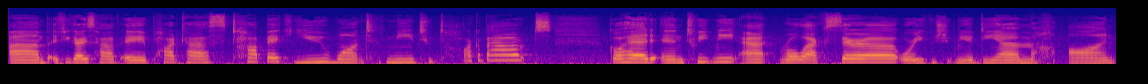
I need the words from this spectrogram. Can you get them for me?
Um, but if you guys have a podcast topic you want me to talk about, go ahead and tweet me at Rolak Sarah, or you can shoot me a DM on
